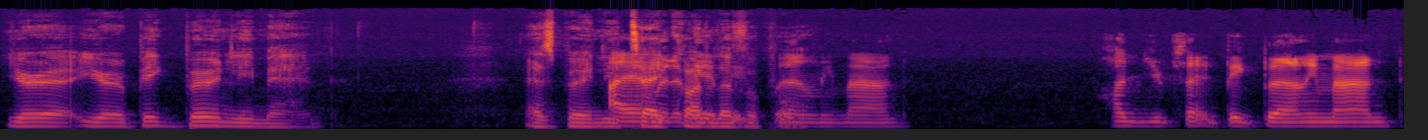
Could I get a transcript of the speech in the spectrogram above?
you're a, you're a big Burnley man. As Burnley I take on be a big Liverpool. Burnley man. hundred percent big Burnley man.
